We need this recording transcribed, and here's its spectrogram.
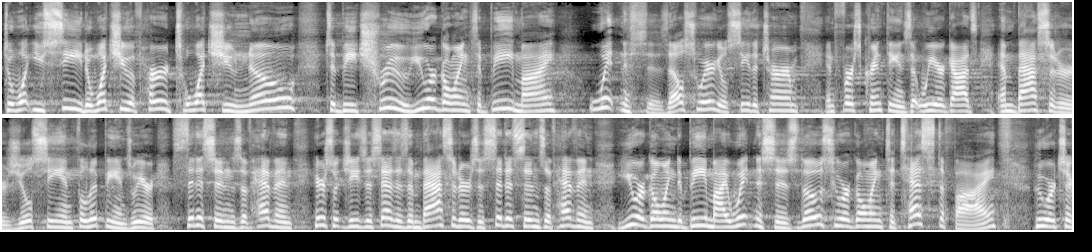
to what you see, to what you have heard, to what you know to be true. You are going to be my witnesses. Elsewhere, you'll see the term in 1 Corinthians that we are God's ambassadors. You'll see in Philippians, we are citizens of heaven. Here's what Jesus says as ambassadors, as citizens of heaven, you are going to be my witnesses, those who are going to testify, who are, to,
